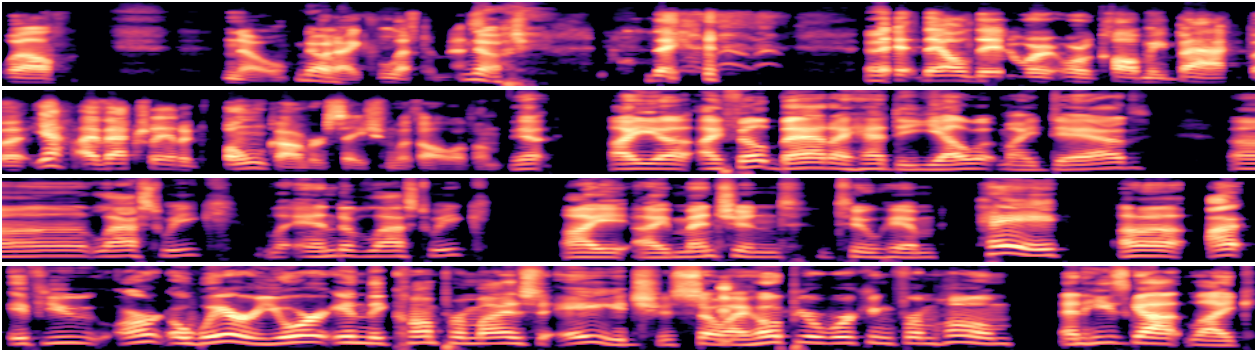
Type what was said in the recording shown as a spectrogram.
Well, no, No. but I left a message. No. They, they they all did or, or called me back, but yeah, I've actually had a phone conversation with all of them. Yeah. I uh, I felt bad. I had to yell at my dad uh, last week, end of last week. I I mentioned to him, "Hey, uh, I, if you aren't aware, you're in the compromised age, so I hope you're working from home." And he's got like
